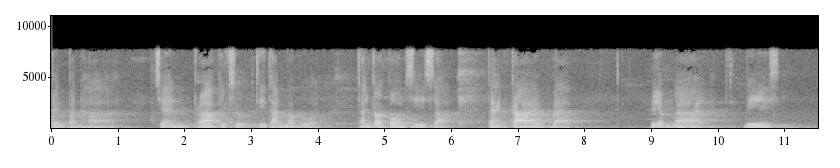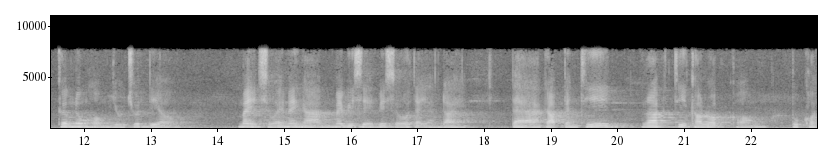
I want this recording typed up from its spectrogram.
เป็นปัญหา เช่น พระภิกษุที่ท่านมาบวช ท่านก็โกนศีรษะ แต่งกายแบบเรียบง่าย มีเครื่องนุ่งห่มอยู่ชุดเดียว ไม่สวยไม่งามไม่วิเศษวิโสแต่อย่างใด แต่กลับเป็นที่รักที่เคารพของบุคคล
